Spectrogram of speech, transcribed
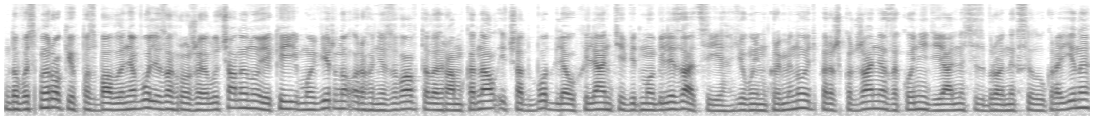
До восьми років позбавлення волі загрожує лучанину, який ймовірно організував телеграм-канал і чат-бот для ухилянтів від мобілізації. Йому інкримінують перешкоджання законній діяльності збройних сил України,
